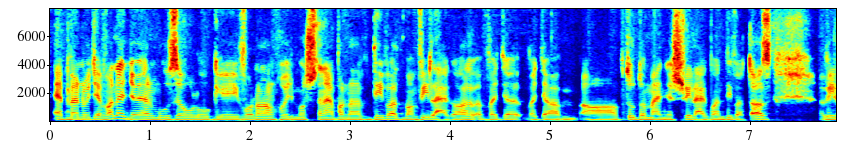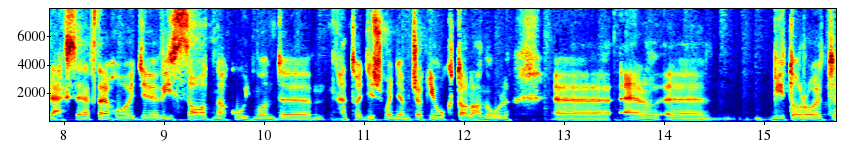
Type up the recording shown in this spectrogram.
Ebben ugye van egy olyan múzeológiai vonal, hogy mostanában a divatban világa, vagy a, vagy a, a tudományos világban divat az, a világszerte, hogy visszaadnak úgymond, hát hogy is mondjam, csak jogtalanul el bitorolt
